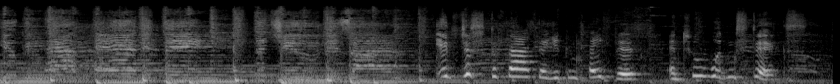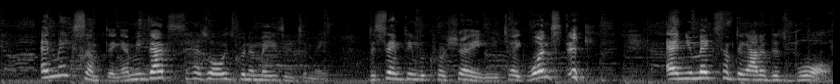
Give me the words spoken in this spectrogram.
You can have anything that you desire. It's just the fact that you can take this and two wooden sticks and make something. I mean, that has always been amazing to me. The same thing with crocheting. You take one stick and you make something out of this ball.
